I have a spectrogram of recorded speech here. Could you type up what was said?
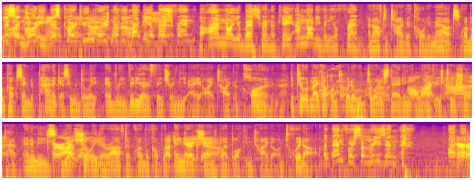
Listen, Also, Jordi, this cartoon version of you might be your best shit. friend, but I'm not your best friend, okay? I'm not even your friend. And after Tiger called him out, Kwebbelkop seemed to panic as he would delete every video featuring the AI Tiger clone. The two would make up on Twitter with Jordi stating, Oh life is too short to have enemies, Kara, yet shortly you. thereafter Kwebbelkop would Lucky, end their exchange go. by blocking Tiger on Twitter. But then for some reason, my man Kara the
